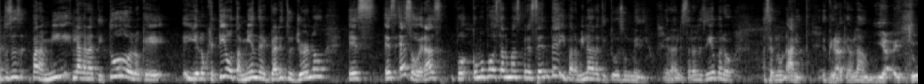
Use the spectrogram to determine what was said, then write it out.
Entonces, para mí, la gratitud o lo que, y el objetivo también del Gratitude Journal es, es eso, ¿verdad? Po- ¿Cómo puedo estar más presente? Y para mí la gratitud es un medio, ¿verdad? El estar agradecido, pero hacerlo un hábito, es que es Mira, lo que hablábamos. Y, y tú,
